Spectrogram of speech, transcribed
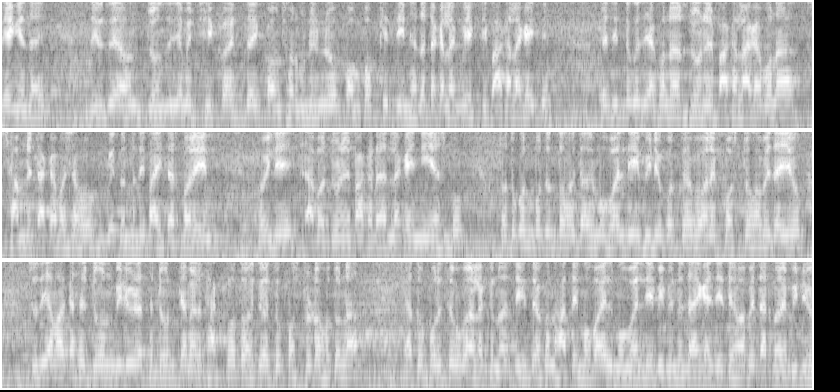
ভেঙে যায়। যেহেতু এখন ড্রোন যদি আমি ঠিক করাতে যাই, কম সর্বনিম্ন কমপক্ষে তিন হাজার টাকা লাগবে একটি পাখা লাগাইতে। তো চিন্তা করছি, এখন আর ড্রোনের পাখা লাগাবো না, সামনে টাকা পয়সা হোক, বেতন যদি পাই, তারপরে হইলে আবার ড্রোনের পাখাটা লাগাই নিয়ে আসব। ততক্ষণ পর্যন্ত হয়তো আমি মোবাইল দিয়ে ভিডিও করতে হবে, অনেক কষ্ট হবে, যাই হোক। যদি আমার কাছে ড্রোন ভিডিওটা ড্রোন ক্যামেরা থাকতো, তো হয়তো এত কষ্টটা হতো না। এত পরিশ্রম করা লাগতো না। যেহেতু এখন হাতে মোবাইল মোবাইল দিয়ে বিভিন্ন জায়গায় যেতে হবে, তারপরে ভিডিও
